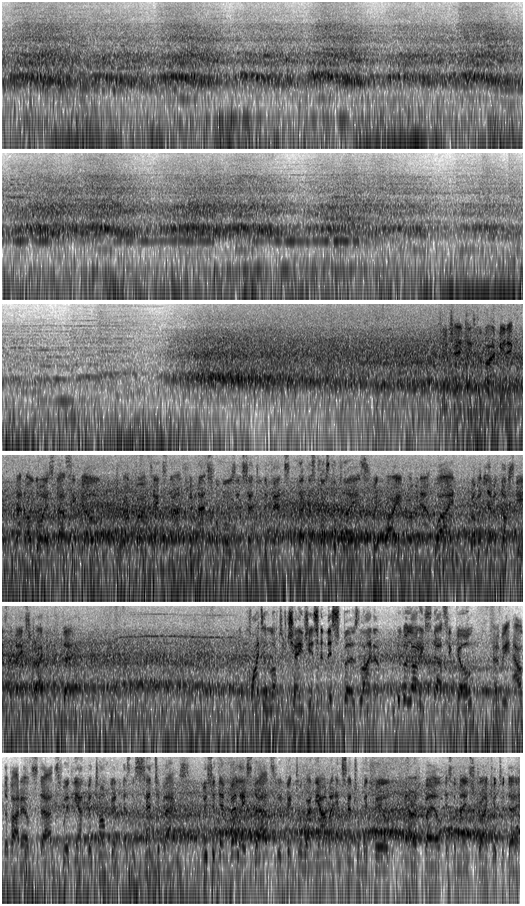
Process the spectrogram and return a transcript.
Quite a lot of changes in this Spurs lineup. Hugo Lloris starts in goal. Toby Alderweireld starts with Jan Vertonghen as the centre-backs. Moussa Dembele starts with Victor Wanyama in central midfield. Gareth Bale is the main striker today.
